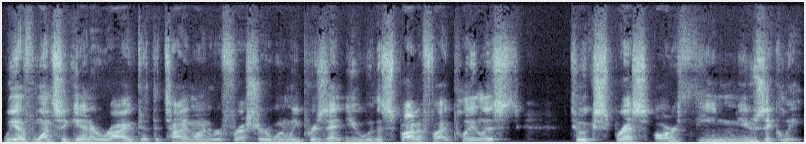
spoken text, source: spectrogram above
We have once again arrived at the time on Refresher when we present you with a Spotify playlist to express our theme musically.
